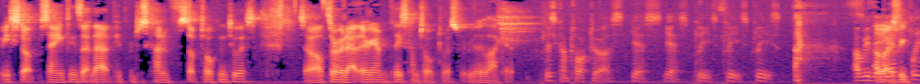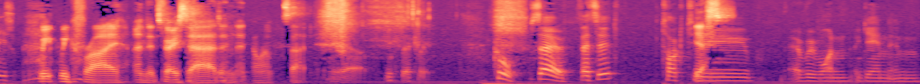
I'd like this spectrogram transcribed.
we stop saying things like that, people just kind of stop talking to us. So I'll throw it out there again. Please come talk to us. We really like it. Please come talk to us. Yes, yes, please, please, please. Are we there? Otherwise, Yes, we, please. we we cry, and it's very sad, and no one that. Yeah, exactly. Cool. So that's it. Talk to Yes. everyone again in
